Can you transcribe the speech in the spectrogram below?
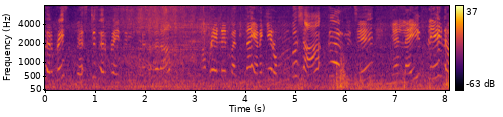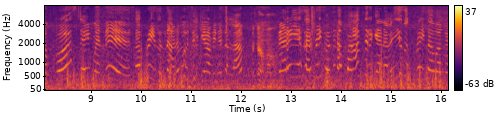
surprise best சர்ப்ரைஸ்னு கூட சொல்லலாம். அப்புறம் என்னன்னு பார்த்தீங்கன்னா எனக்கே ரொம்ப ஷாக்காக இருந்துச்சு. என் லைஃப்லேயே நான் ஃபர்ஸ்ட் டைம் வந்து சர்ப்ரைஸ் வந்து அனுபவிச்சிருக்கேன் அப்படின்னு சொல்லலாம். நிறைய சர்ப்ரைஸ் வந்து நான் பார்த்துருக்கேன். நிறைய சர்ப்ரைஸ் ஆவாங்க.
